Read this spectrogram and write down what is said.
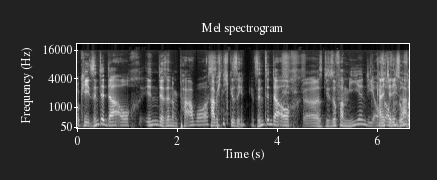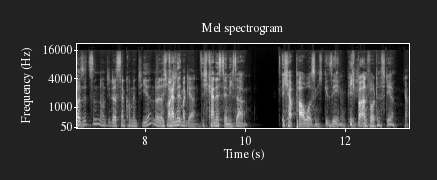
Okay, sind denn da auch in der Sendung Paar Wars? Habe ich nicht gesehen. Sind denn da auch äh, die so Familien, die auch so auf dem Sofa sagen. sitzen und die das dann kommentieren? Oder das ich mag kann ich es- immer gern. Ich kann es dir nicht sagen. Ich habe Power Wars nicht gesehen. Okay, Ich beantworte es dir. Ja.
